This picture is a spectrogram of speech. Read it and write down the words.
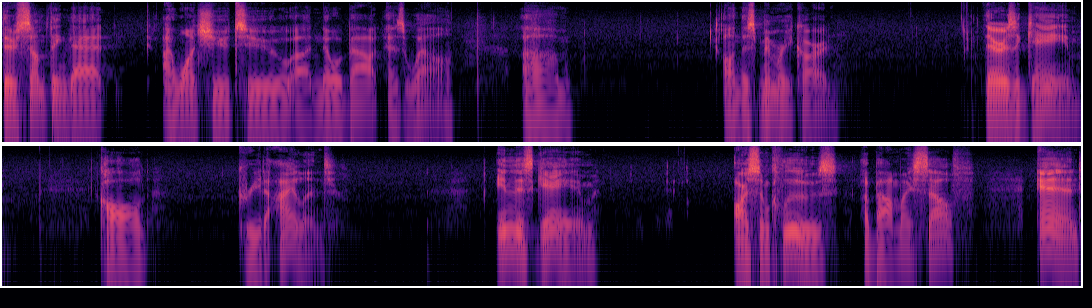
there's something that I want you to uh, know about as well um, on this memory card. There is a game called Greed Island. In this game are some clues about myself, and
